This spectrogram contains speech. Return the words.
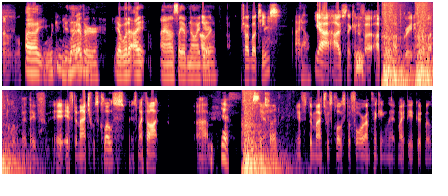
I don't know. Uh, we can do that. Whatever. Or, yeah. What I I honestly have no idea. we're- Talk about teams. Yeah, I was thinking of uh, up, upgrading the left a little bit. They've, if the match was close, is my thought. Um, Yeah, this looks fine. If the match was close before, I'm thinking that might be a good move.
